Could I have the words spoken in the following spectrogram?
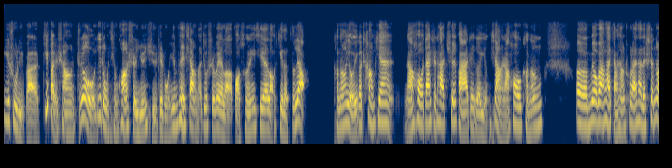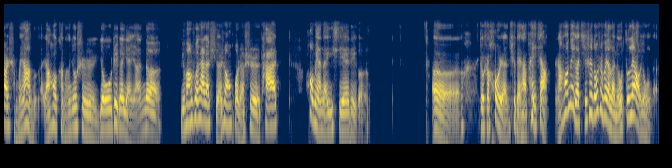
艺术里边基本上只有一种情况是允许这种音配像的，就是为了保存一些老戏的资料。可能有一个唱片，然后但是它缺乏这个影像，然后可能呃没有办法想象出来他的身段是什么样子的，然后可能就是由这个演员的，比方说他的学生或者是他后面的一些这个呃就是后人去给他配像，然后那个其实都是为了留资料用的。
